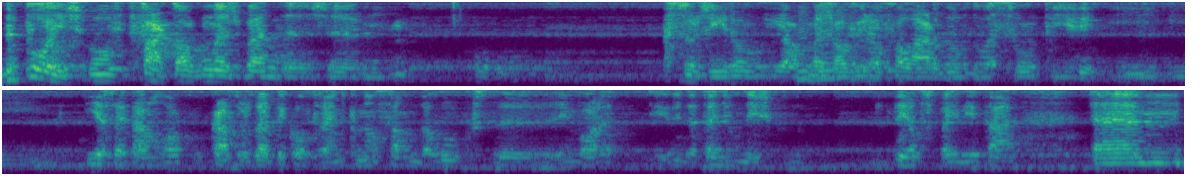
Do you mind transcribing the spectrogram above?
Depois houve de facto algumas bandas um, que surgiram e algumas uhum. ouviram falar do, do assunto e, e, e, aceitaram logo. O caso dos Article Train, que não são da Lux, de, embora eu ainda tenha um disco deles para editar. Um,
